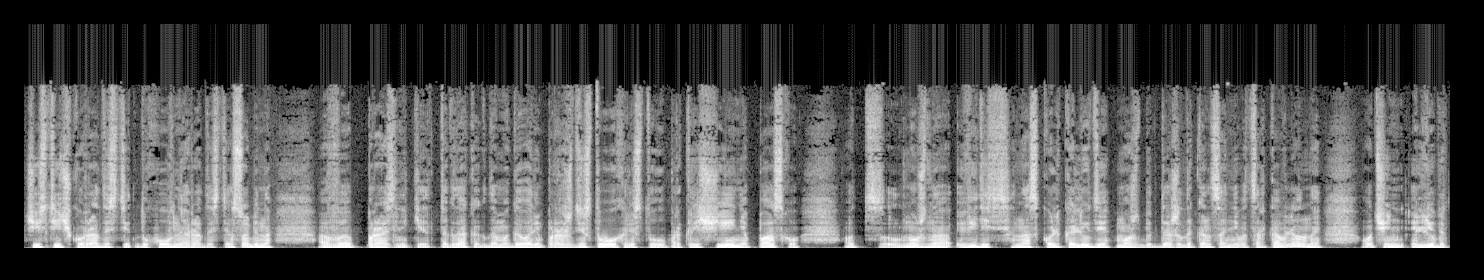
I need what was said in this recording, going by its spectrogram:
частичку радости, духовной радости. Особенно в праздники. Тогда, когда мы говорим про Рождество Христово, про крещение, Пасху, вот нужно видеть, насколько люди, может быть, даже до конца не воцерковленные, очень любят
